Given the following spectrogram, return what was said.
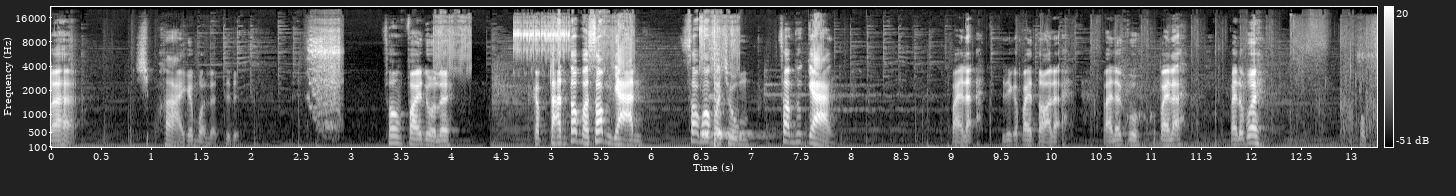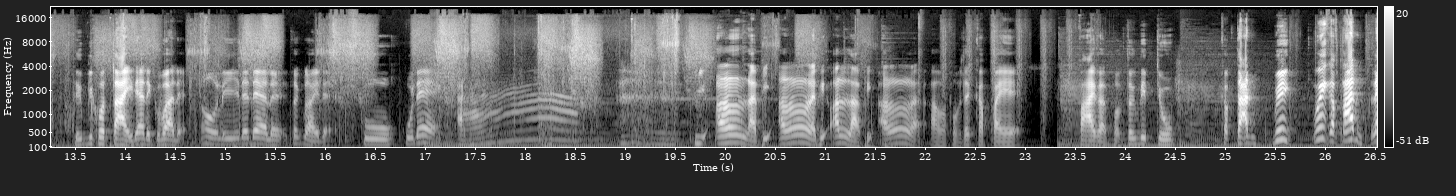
ว่าชิบหายกันหมดแล้วทีนี้ซ่อมไฟโดดเลย กับตันต้องมาซ่อมยาน ซ่อมห้องประชุม ซ่อมทุกอย่าง ไปละทีนี้ก็ไปต่อละ ไปแล้วกูกูไปละไปแล้วเว้ยถึงมีคนตายอีกแน่เลยกูว่าเนี่ยโอ้ลีแน่ๆเลยสักหน่อยเนี่ยกูกูแน่อ้าพี่อ้อนล่ะพี่อ้อนล่ะพี่อ้นล่ะพี่อ้อนล่ะเอาผมจะกลับไปไฟล์ก่อนผมต้องรีบจูบกับตันวิ่งวิ่งกับตันแล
